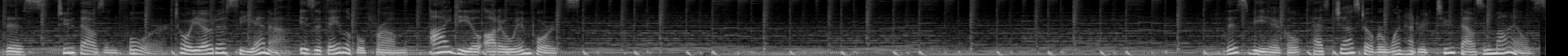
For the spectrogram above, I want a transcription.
This 2004 Toyota Sienna is available from Ideal Auto Imports. This vehicle has just over 102,000 miles.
